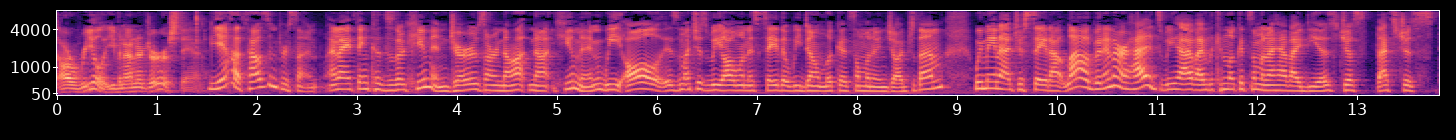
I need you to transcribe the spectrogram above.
are real even on a juror stand? Yeah, a thousand percent. And I think because they're human, jurors are not not human. We all, as much as we all want to say that we don't look at someone and judge them, we may not just say it out loud, but in our heads, we have. I can look at someone, I have ideas. Just that's just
